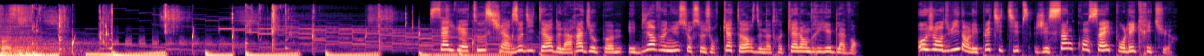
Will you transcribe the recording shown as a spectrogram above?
Pomme. Salut à tous, chers auditeurs de la Radio Pomme, et bienvenue sur ce jour 14 de notre calendrier de l'Avent. Aujourd'hui, dans les petits tips, j'ai 5 conseils pour l'écriture.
